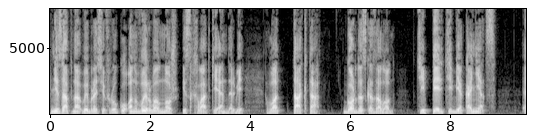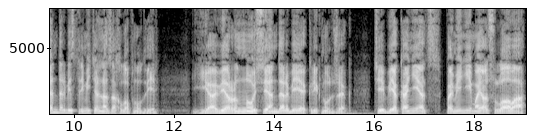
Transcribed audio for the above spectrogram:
Внезапно выбросив руку, он вырвал нож из схватки Эндерби. «Вот так-то!» — гордо сказал он. «Теперь тебе конец!» Эндерби стремительно захлопнул дверь. «Я вернусь, Эндерби!» — крикнул Джек. «Тебе конец! Помяни мое слово!»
